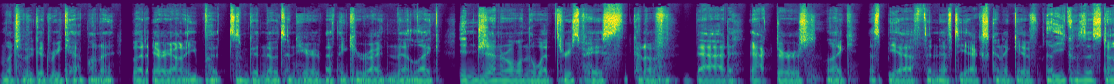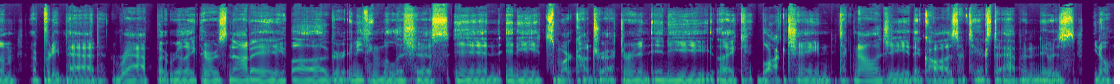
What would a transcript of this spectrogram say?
much of a good recap on it, but Ariana, you put some good notes in here. I think you're right in that, like in general, in the Web3 space, kind of bad actors like SBF and FTX kind of give the ecosystem a pretty bad rap, but really there was not a bug or anything malicious in any smart contract or in any like blockchain technology that caused FTX to happen. It was, you know,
